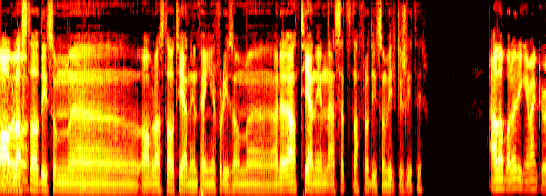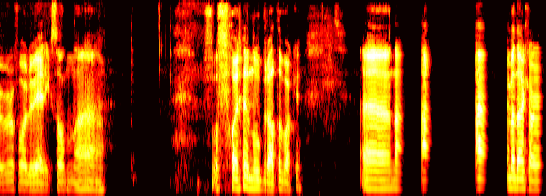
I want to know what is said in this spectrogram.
avlasta de som uh, Avlasta og tjene inn penger for de som uh, Eller ja, tjene inn assets da, fra de som virkelig sliter. Ja, det er bare å ringe Vancouver og få Louis Eriksson uh, for, for noe bra tilbake. Eh, nei, nei, men det er klart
